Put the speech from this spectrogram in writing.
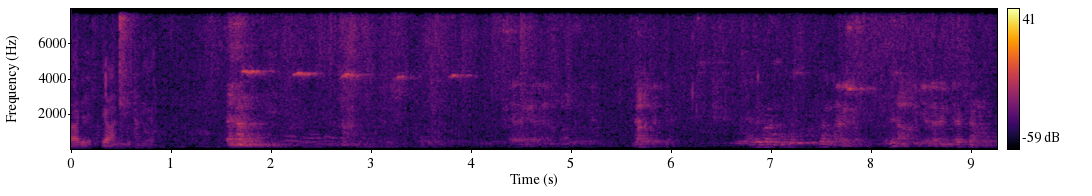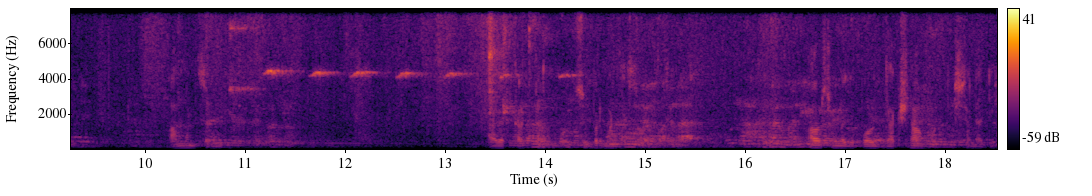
காரியத்தை ஆரம்பிங்க அம்மன் சன்னதி அதற்கடுத்த போல் சுப்பிரமணிய சுவாமி சன்னதி அவர் சொன்னது போல் தட்சிணாமூர்த்தி சன்னதி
